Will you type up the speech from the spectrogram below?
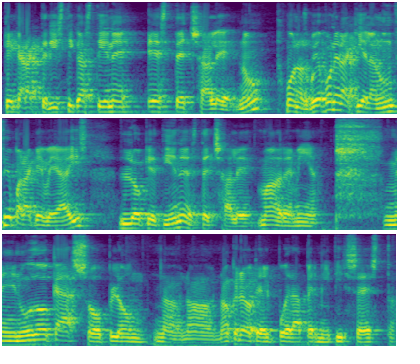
qué características tiene este chalet, ¿no? Bueno, os voy a poner aquí el anuncio para que veáis lo que tiene este chalet, madre mía menudo casoplón. No, no, no creo que él pueda permitirse esto.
